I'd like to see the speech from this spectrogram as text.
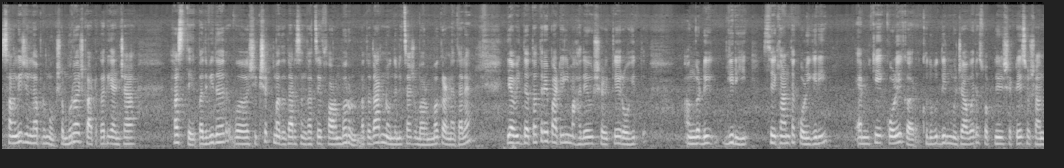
सांगली जिल्हाप्रमुख शंभूराज काटकर यांच्या हस्ते पदवीधर व शिक्षक मतदारसंघाचे फॉर्म भरून मतदार नोंदणीचा शुभारंभ करण्यात आला. यावेळी दत्तात्रय पाटील महादेव शेळके रोहित अंगडीगिरी श्रीकांत कोळीगिरी एम के कोळेकर खुदबुद्दीन मुजावर स्वप्नील शेट्टे सुशांत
